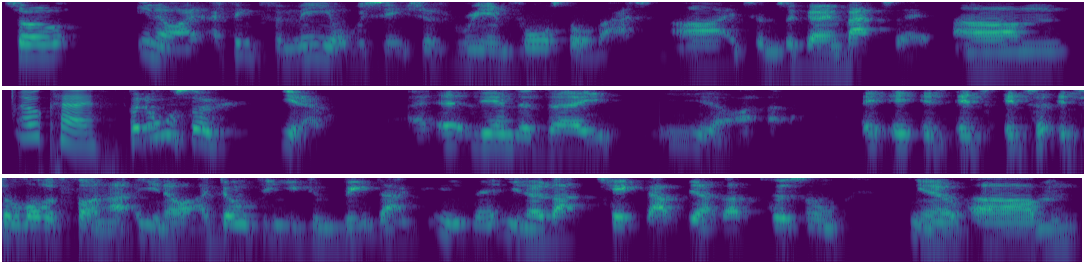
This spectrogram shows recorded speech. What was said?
so you know, I, I, think for me, obviously, it's just reinforced all that uh, in terms of going back to it. Um, okay. But also, you know, at the end of the day, you know, it, it, it's it's it's a lot of fun. I, you know, I don't think you can beat that. You know, that kick, that that, that personal, you know, um,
